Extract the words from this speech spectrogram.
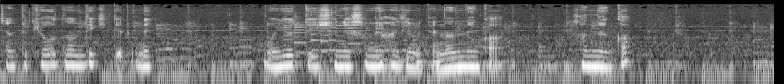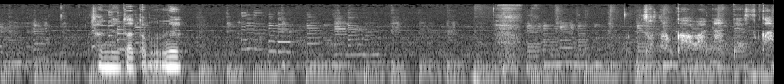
ちゃんと共存できてるね。もう言うて一緒に住み始めて何年か？3年か？3年経ったもんね。その顔は何ですか？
